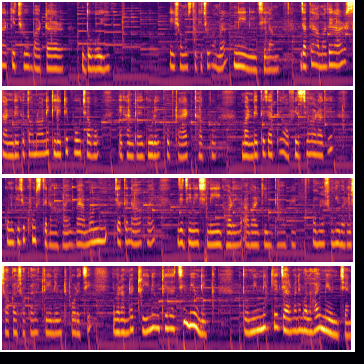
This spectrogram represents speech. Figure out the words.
আর কিছু বাটার দই, এই সমস্ত কিছু আমরা নিয়ে নিয়েছিলাম। যাতে আমাদের আর সানডেতে তো আমরা অনেক লেটে পৌঁছাবো। এখানটায় ঘুরে খুব টায়ার্ড থাকব। মানডেতে যাতে অফিস যাওয়ার আগে কোনো কিছু খুঁজতে না হয় বা এমন যাতে না হয় যে জিনিস নেই ঘরে, আবার কিনতে হবে। আমরা শনিবারে সকাল সকাল ট্রেনে উঠে পড়েছি। এবার আমরা ট্রেনে উঠে যাচ্ছি মিউনিক তো মিউনিককে জার্মানে বলা হয় মিউনচেন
